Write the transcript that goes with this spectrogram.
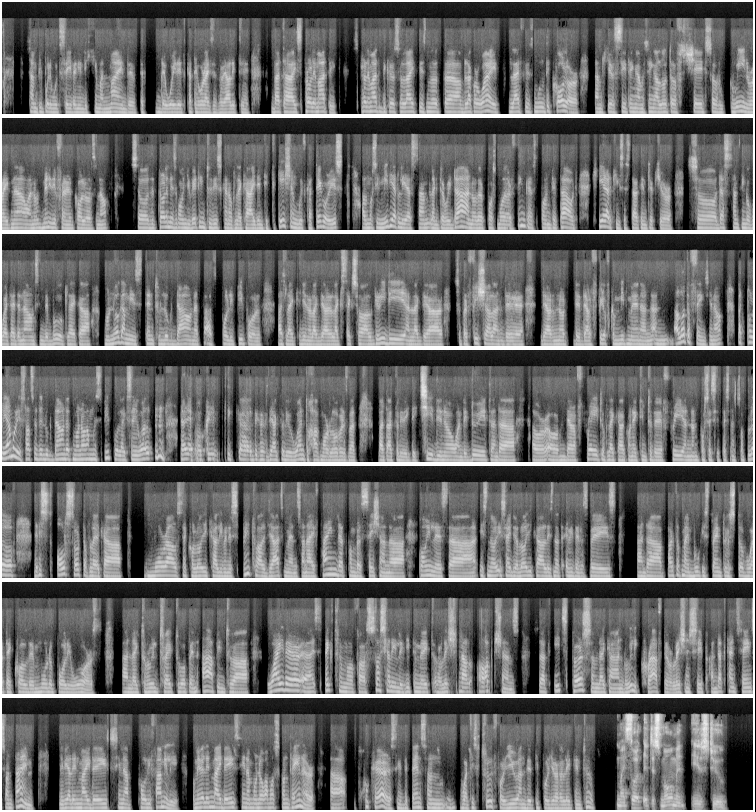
some people would say even in the human mind, the, the, the way that categorizes reality. But uh, it's problematic. It's problematic because life is not uh, black or white. Life is multicolor. I'm here sitting, I'm seeing a lot of shades of green right now and many different colors, you know. So the problem is when you get into this kind of like identification with categories, almost immediately as some like Derrida and other postmodern thinkers pointed out, hierarchies are starting to occur. So that's something of what I denounce in the book. Like uh, monogamies tend to look down at as poly people as like you know like they are like sexual greedy and like they are superficial and they, they are not they, they are fear of commitment and and a lot of things you know. But polyamory is also they look down at monogamous people like saying well they're hypocritical because they actually want to have more lovers but but actually they, they cheat you know when they do it and. Uh, or, or they're afraid of like uh, connecting to the free and non-possessive essence of love. There is all sort of like uh, moral, psychological, even spiritual judgments, and I find that conversation uh, pointless. Uh, it's not it's ideological. It's not evidence based. And uh, part of my book is trying to stop what I call the monopoly wars, and like to really try to open up into a wider uh, spectrum of uh, socially legitimate relational options that each person like can really craft the relationship and that can change on time. Maybe i'll end my days in a poly family or maybe i'll end my days in a monogamous container. Uh, who cares? It depends on what is truth for you and the people you're relating to. My thought at this moment is to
